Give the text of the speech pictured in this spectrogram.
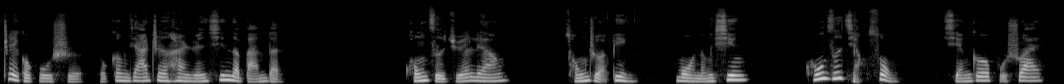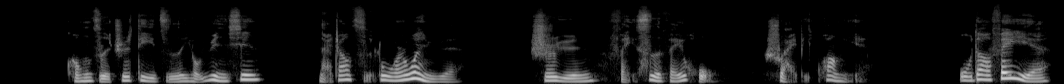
这个故事有更加震撼人心的版本。孔子绝粮，从者病，莫能兴。孔子讲颂，弦歌不衰。孔子之弟子有愠心，乃召子路而问曰：“诗云‘匪似匪虎，率比旷野’。”吾道非也，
